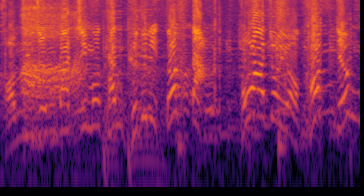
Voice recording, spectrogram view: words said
검증받지 못한 그들이 떴다. 도와줘요, 검증맨.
